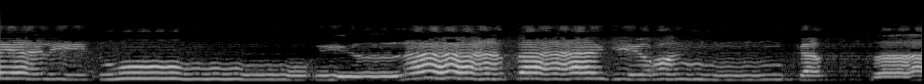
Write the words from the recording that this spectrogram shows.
يلدوا إلا فاجرا كفارا.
